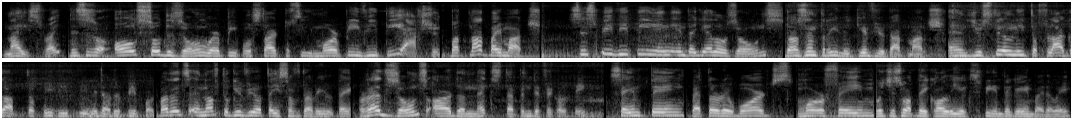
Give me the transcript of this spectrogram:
Nice, right? This is also the zone where people start to see more PvP action, but not by much. Since PvPing in the yellow zones doesn't really give you that much, and you still need to flag up to PvP with other people, but it's enough to give you a taste of the real thing. Red zones are the next step in difficulty. Same thing, better rewards, more fame, which is what they call EXP in the game by the way,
